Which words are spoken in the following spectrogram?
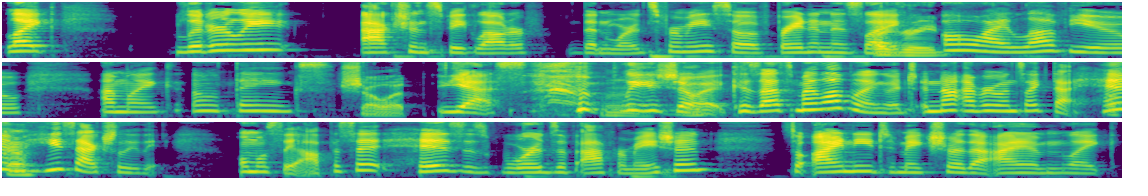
Like literally, actions speak louder than words for me. So if Braden is like, Agreed. oh, I love you, I'm like, oh, thanks. Show it. Yes, please show it because that's my love language. And not everyone's like that. Him, Okay. he's actually the, almost the opposite. His is words of affirmation. So I need to make sure that I am like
